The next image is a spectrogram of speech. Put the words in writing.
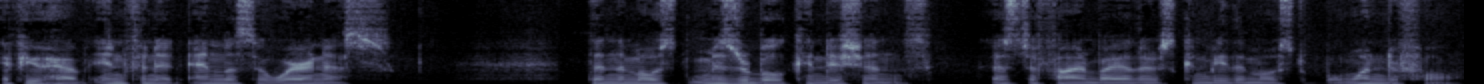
If you have infinite, endless awareness, then the most miserable conditions, as defined by others, can be the most wonderful.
